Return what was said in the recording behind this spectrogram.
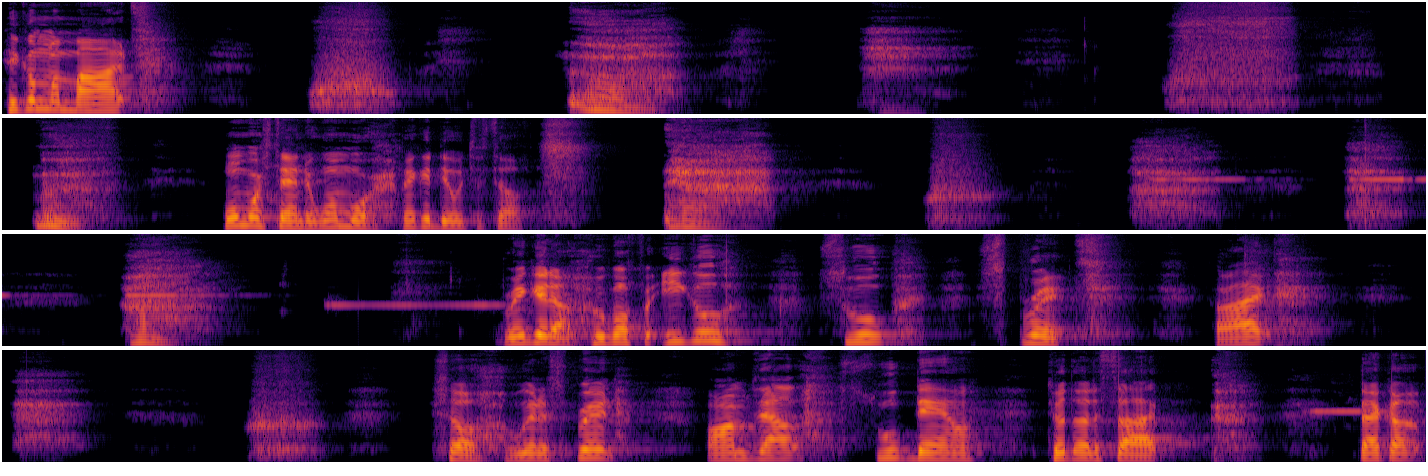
Here come my mods. One more standard, one more. Make a deal with yourself. Bring it up. We're going for eagle, swoop, sprint. All right? So we're going to sprint, arms out, swoop down to the other side, back up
